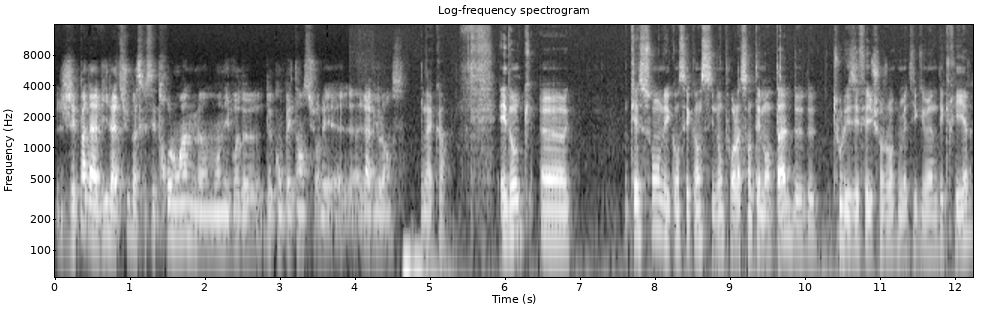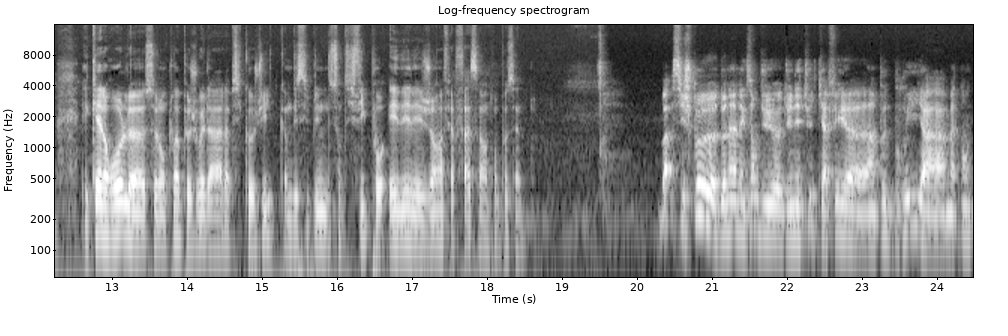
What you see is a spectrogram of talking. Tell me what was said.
J'ai pas d'avis là-dessus parce que c'est trop loin de mon, niveau de, de compétence sur la violence. D'accord. Et donc, quelles sont les conséquences sinon pour la santé mentale de, tous les effets du changement climatique que je viens de décrire? Et quel rôle, euh, selon toi, peut jouer la, psychologie comme discipline scientifique pour aider les gens à faire face à l'Anthropocène? Bah, si je peux donner un exemple d'une étude qui a fait euh, un peu de bruit il y a maintenant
